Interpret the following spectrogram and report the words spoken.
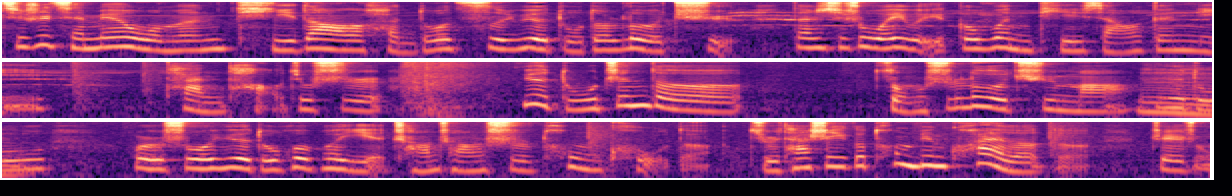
其实前面我们提到了很多次阅读的乐趣，但是其实我有一个问题想要跟你探讨，就是阅读真的总是乐趣吗？阅读或者说阅读会不会也常常是痛苦的？就是它是一个痛并快乐的这种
